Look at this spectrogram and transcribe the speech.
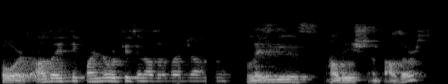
toward other ethnic minorities in Azerbaijan, Lezgins, Talish, and others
